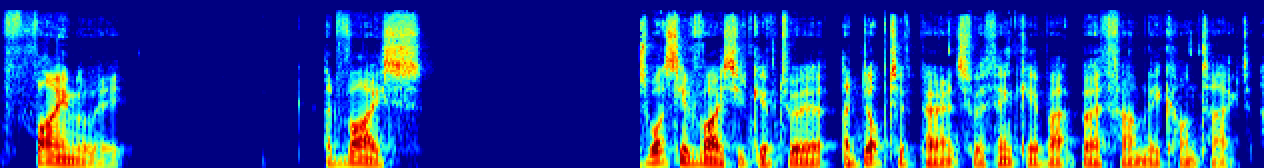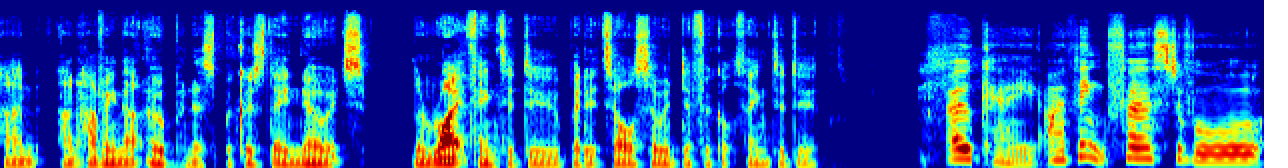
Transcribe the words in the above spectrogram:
finally, advice. What's the advice you'd give to uh, adoptive parents who are thinking about birth family contact and, and having that openness because they know it's the right thing to do, but it's also a difficult thing to do? Okay, I think first of all,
